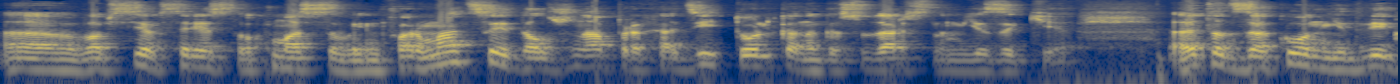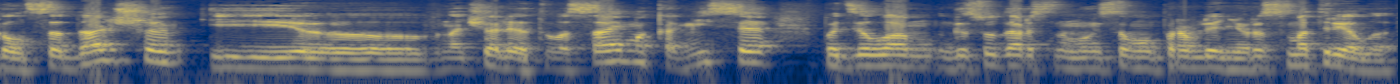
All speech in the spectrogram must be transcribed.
во всех средствах массовой информации должна проходить только на государственном языке. Этот закон не двигался дальше, и э, в начале этого сайма комиссия по делам государственному и самоуправлению рассмотрела,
